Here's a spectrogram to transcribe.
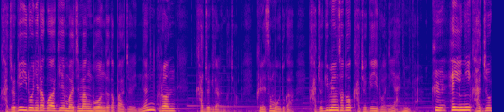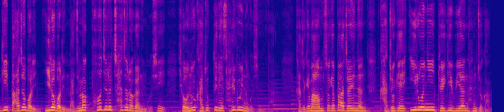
가족의 이론이라고 하기에 마지막 무언가가 빠져 있는 그런 가족이라는 거죠. 그래서 모두가 가족이면서도 가족의 일원이 아닙니다. 그 혜인이 가족이 빠져버린 잃어버린 마지막 퍼즐을 찾으러 가는 곳이 현우 가족들이 살고 있는 곳입니다. 가족의 마음속에 빠져 있는 가족의 일원이 되기 위한 한 조각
